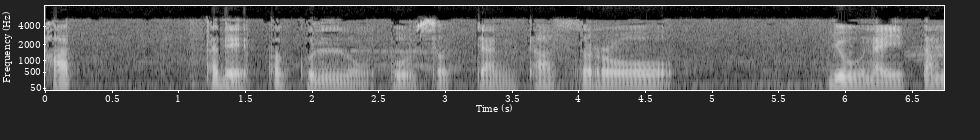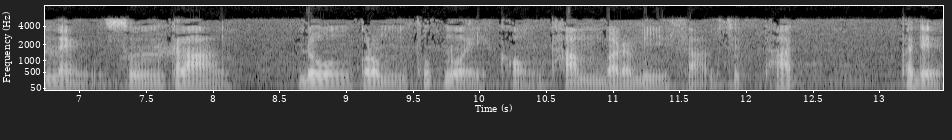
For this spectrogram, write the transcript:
ทัศ พระเดชพระคุณหลวงปู่สดจันทสโร อยู่ในตำแหน่งศูนย์กลาง ดวงกลมทุกหน่วยของธรรมบารมีสามสิบทัศพระเดช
